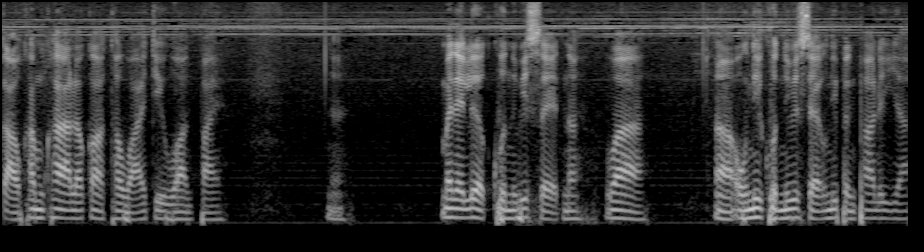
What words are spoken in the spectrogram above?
เก่าวคำค่าแล้วก็ถวายจีวรไปนะไม่ได้เลือกคุณวิเศษนะว่าอองค์นี้คุณวิเศษ องค์นี้เป็นพระริยะ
